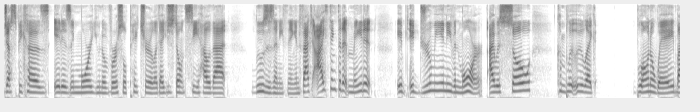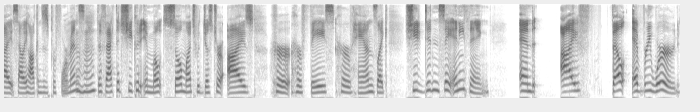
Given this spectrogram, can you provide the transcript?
just because it is a more universal picture, like I just don't see how that loses anything. In fact, I think that it made it it it drew me in even more. I was so completely like blown away by Sally Hawkins' performance. Mm-hmm. The fact that she could emote so much with just her eyes, her her face, her hands, like she didn't say anything. And I felt every word.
